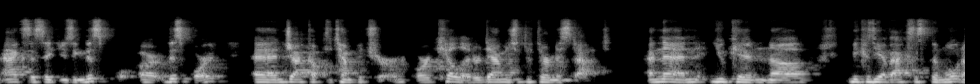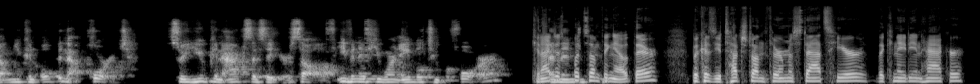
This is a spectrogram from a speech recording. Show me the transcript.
can access it using this or this port and jack up the temperature or kill it or damage the thermostat. And then you can, uh, because you have access to the modem, you can open that port so you can access it yourself, even if you weren't able to before. Can I just put something out there? Because you touched on thermostats here, the Canadian hacker.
